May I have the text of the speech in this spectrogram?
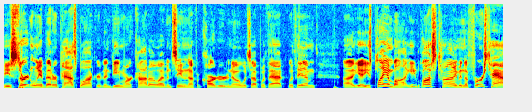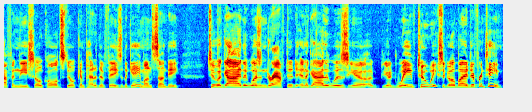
He's certainly a better pass blocker than Demercado. I haven't seen enough of Carter to know what's up with that with him. Uh, yeah, he's playing behind. He lost time in the first half in the so-called still competitive phase of the game on Sunday to a guy that wasn't drafted and a guy that was you know, uh, you know waived two weeks ago by a different team.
